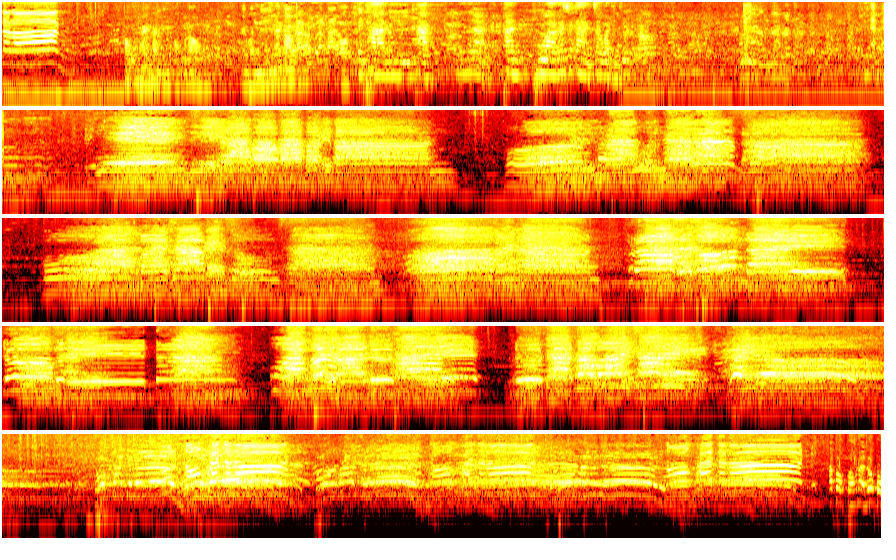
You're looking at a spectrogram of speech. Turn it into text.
เจริญของไทยธานีของเราในวันนี้นะครับไปธานีค่ะ เมื่อท่านผู้ว่าราชการจังหวัดเย็นดีรับพระบริบา ทรงพ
